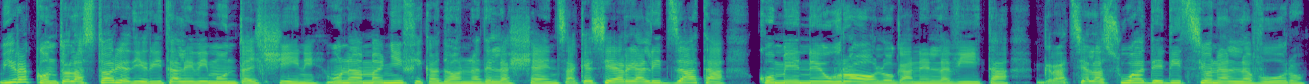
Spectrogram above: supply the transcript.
vi racconto la storia di Rita Levi Montalcini, una magnifica donna della scienza che si è realizzata come neurologa nella vita grazie alla sua dedizione al lavoro.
